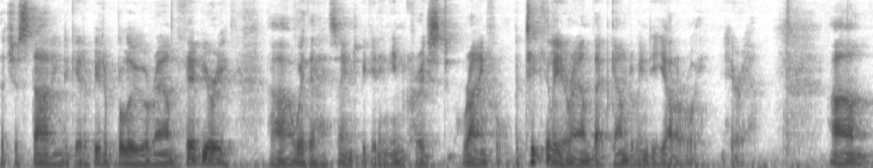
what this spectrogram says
that you're starting to get a bit of blue around February uh, where they seem to be getting increased rainfall, particularly around that Goondiwindi Yallaroi area. Um,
